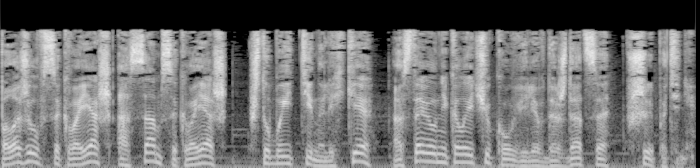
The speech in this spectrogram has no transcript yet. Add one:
положил в саквояж, а сам саквояж, чтобы идти налегке, оставил Николайчуку, велев дождаться в Шипотине.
